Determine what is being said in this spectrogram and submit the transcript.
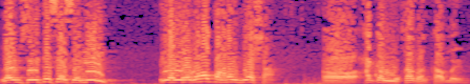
Laamsaida saasaa looley ila loogama bahnayn meeshaan. Xagga luqadan ka hadlayna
